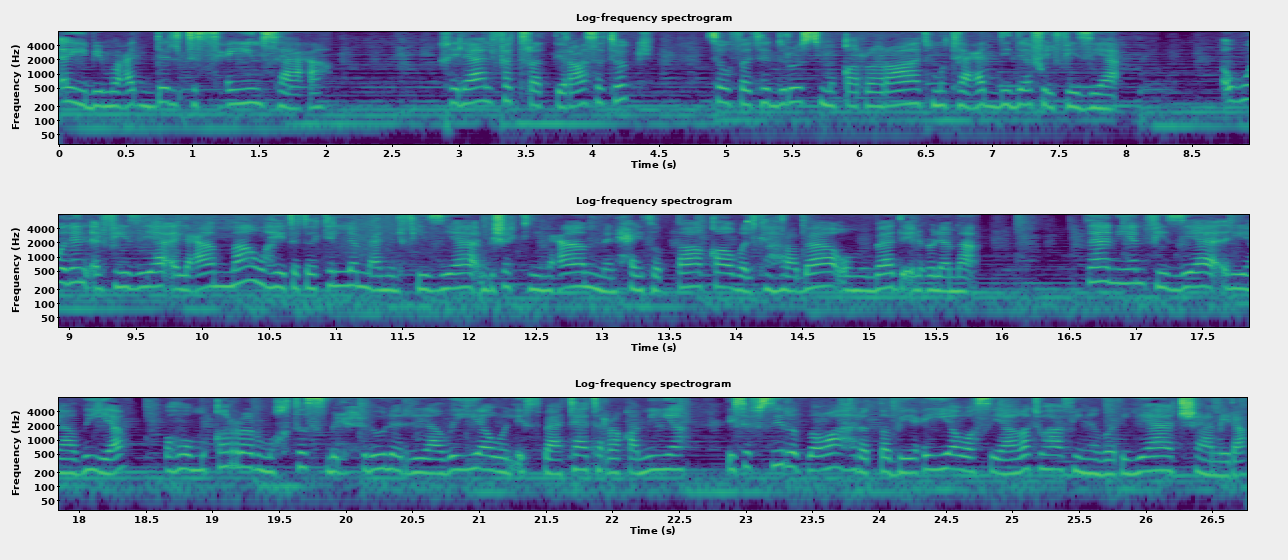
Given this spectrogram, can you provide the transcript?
أي بمعدل 90 ساعة. خلال فترة دراستك سوف تدرس مقررات متعددة في الفيزياء. أولا الفيزياء العامة وهي تتكلم عن الفيزياء بشكل عام من حيث الطاقة والكهرباء ومبادئ العلماء. ثانيا فيزياء رياضية. وهو مقرر مختص بالحلول الرياضية والإثباتات الرقمية لتفسير الظواهر الطبيعية وصياغتها في نظريات شاملة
